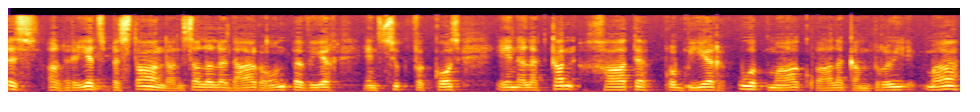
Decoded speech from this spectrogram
is, alreeds bestaan, dan sal hulle daar rond beweeg en soek vir kos en hulle kan gate probeer oopmaak waar hulle kan broei, maar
